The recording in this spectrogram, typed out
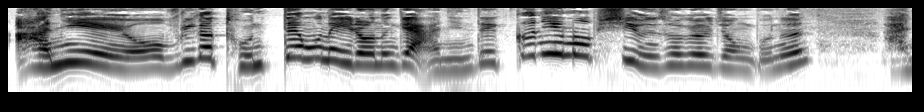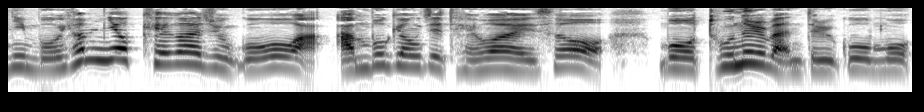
아니에요. 우리가 돈 때문에 이러는 게 아닌데 끊임없이 윤석열 정부는 아니 뭐 협력해가지고 아- 안보 경제 대화에서 뭐 돈을 만들고 뭐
